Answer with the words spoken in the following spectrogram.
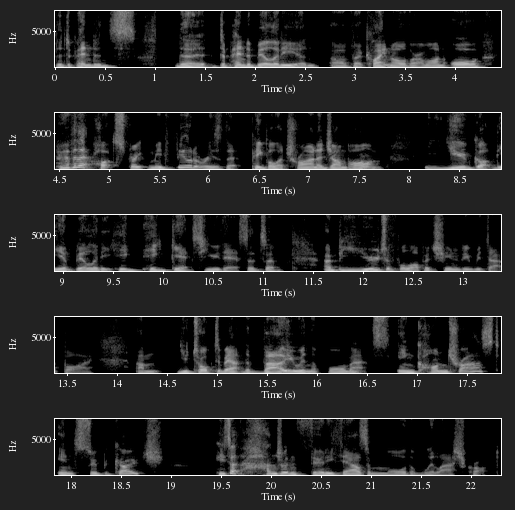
The dependence, the dependability of, of uh, Clayton Oliver I'm on, or whoever that hot streak midfielder is that people are trying to jump on. You've got the ability. He he gets you there. So it's a, a beautiful opportunity with that buy. Um, you talked about the value in the formats. In contrast, in Supercoach, he's at 130,000 more than Will Ashcroft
